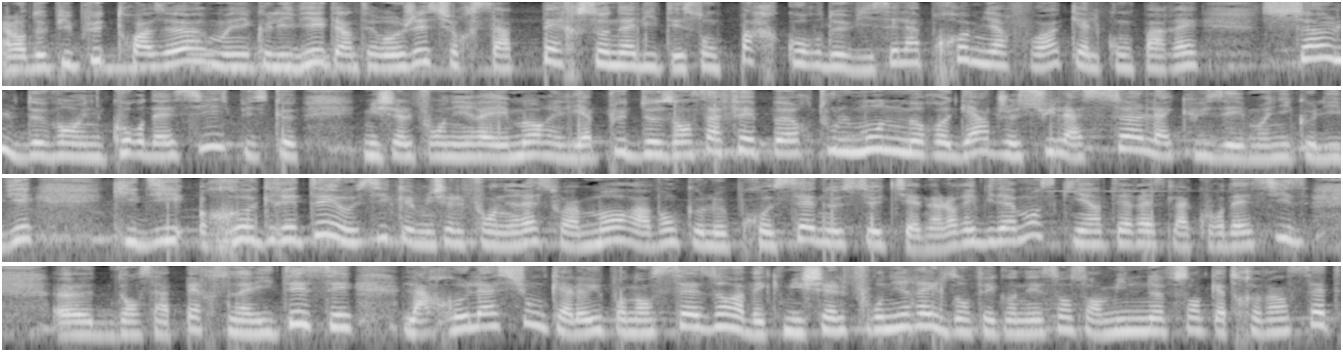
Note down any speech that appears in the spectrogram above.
Alors depuis plus de trois heures, Monique Olivier est interrogée sur sa personnalité, son parcours de vie. C'est la première fois qu'elle comparaît seule devant une cour d'assises, puisque Michel Fourniret est mort il y a plus de deux ans. Ça fait peur, tout le monde me regarde, je suis la seule accusée. Monique Olivier qui dit regretter aussi que Michel Fourniret soit mort avant que le procès ne se tienne. Alors évidemment, ce qui intéresse la cour d'assises euh, dans sa personnalité, c'est la relation qu'elle a eue pendant 16 ans avec Michel Fourniret. Ils ont fait connaissance en 1987.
